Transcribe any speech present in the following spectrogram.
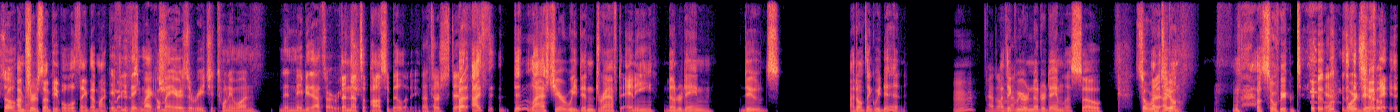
So I'm sure some people will think that Michael. if you Mayer's think a Michael reach. Mayer is a reach at 21, then maybe that's our reach. then that's a possibility. That's our stiff. But I th- didn't last year we didn't draft any Notre Dame dudes. I don't think we did. Hmm? I don't I think we were. Notre Dameless. So so we're I, I don't. so we're due. Yeah. We're That's due. right.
